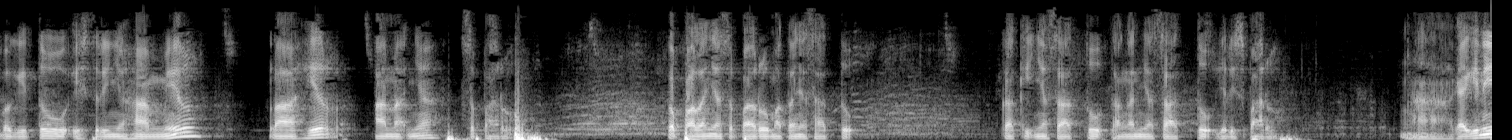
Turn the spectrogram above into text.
Begitu istrinya hamil, lahir anaknya separuh. Kepalanya separuh, matanya satu. Kakinya satu, tangannya satu, jadi separuh. Nah, kayak gini,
